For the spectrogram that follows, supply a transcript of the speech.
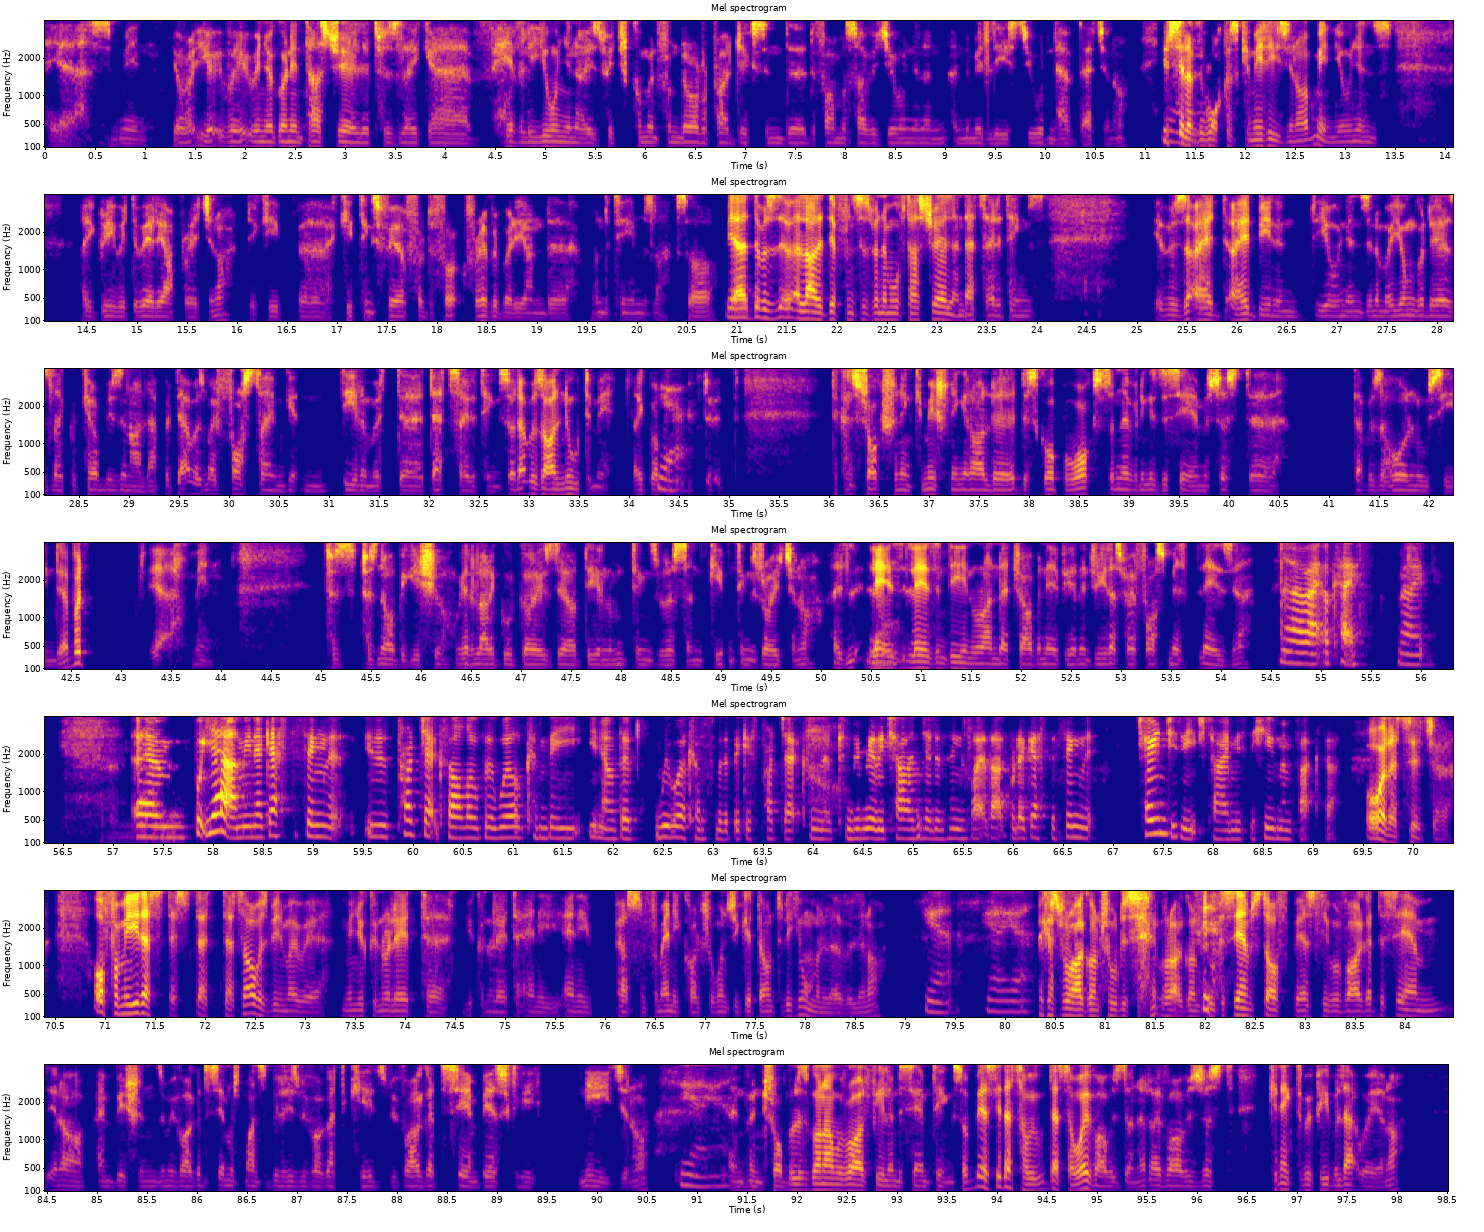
Yeah, I mean, you're, you whe- when you're going into Australia, it was like uh, heavily unionized, which coming from the other projects in the, the former Soviet Union and, and the Middle East, you wouldn't have that, you know. You'd still have the workers' committees, you know. I mean, unions. I agree with the way they operate, you know. They keep uh, keep things fair for the for, for everybody on the on the teams, like. So yeah, there was a lot of differences when I moved to Australia and that side of things it was I had I had been in the unions and in my younger days, like with Kirby's and all that, but that was my first time getting dealing with uh, that side of things. So that was all new to me. Like yeah, the, the construction and commissioning and all the the scope of works and everything is the same. It's just uh, that was a whole new scene there. But yeah, I mean, it was it was no big issue. We had a lot of good guys there dealing with things with us and keeping things right. You know, as. Les Les and Dean were on that job in AP Energy. That's where I first met Les. Yeah. All right, okay, right. And, Um, but yeah, I mean, I guess the thing that the projects all over the world can be, you know, the we work on some of the biggest projects and they can be really challenging and things like that. But I guess the thing that changes each time is the human factor. Oh, that's it, yeah. Oh, for me, that's that's that that's always been my way. I mean, you can relate to you can relate to any any person from any culture once you get down to the human level, you know. Yeah, yeah, yeah, Because we're all going through this, we're all going through the same stuff. Basically, we've all got the same, you know, ambitions, and we've all got the same responsibilities. We've all got the kids. We've all got the same basically needs, you know. yeah, yeah, And when trouble is going on, we're all feeling the same thing. So basically, that's how that's how I've always done it. I've always just connected with people that way, you know.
